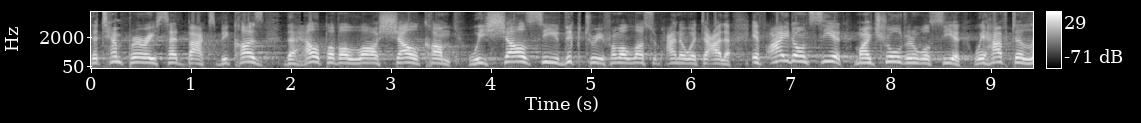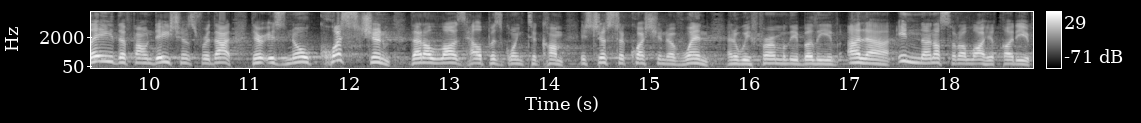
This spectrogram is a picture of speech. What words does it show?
the temporary setbacks because the help of Allah shall come. We shall see victory from Allah subhanahu wa ta'ala. If I don't see it, my children will see it. We have to lay the foundations for that. There is no question that Allah's help is going to come. It's just a question of when. And we firmly believe, Allah, inna nasr Allahi qareeb.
